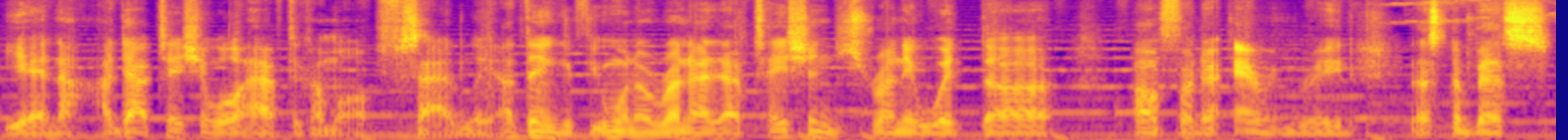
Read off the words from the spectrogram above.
yeah, nah, adaptation will have to come off, sadly. I think if you want to run adaptation, just run it with the uh, for the Eren raid. That's the best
